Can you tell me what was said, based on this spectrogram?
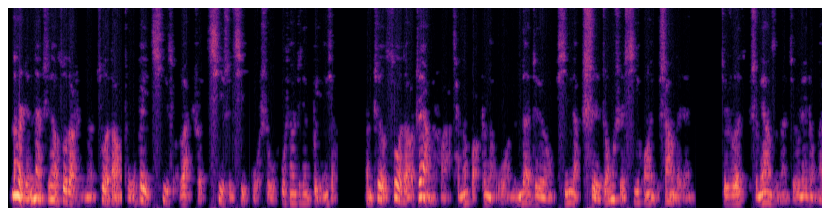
那么人呢，是要做到什么呢？做到不被气所乱，说气是气，我是我，互相之间不影响。那么，只有做到这样的话，才能保证呢，我们的这种心呢，始终是西皇以上的人。就是说，什么样子呢？就是那种啊，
